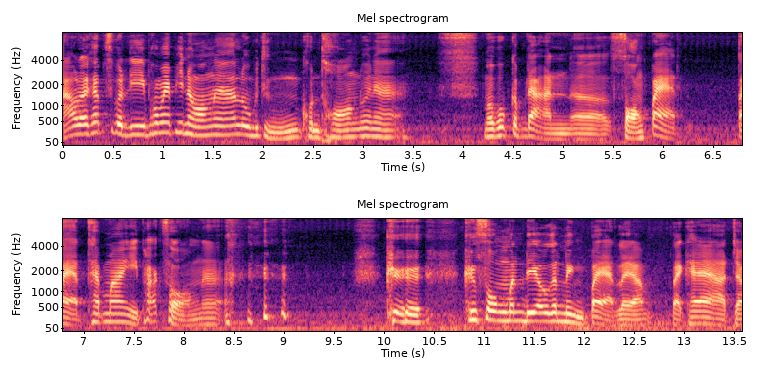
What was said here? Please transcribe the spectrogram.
อาเลยครับ สวัสดีพ่อแม่พี่น้องนะรวมไปถึงคนท้องด้วยนะ มาพบกับด่านเอ่อสองแปดแปดแทบไหมภาคสองนะ คือคือทรงมันเดียวกันหนึ่งแปดเลยครับ แต่แค่อาจจะ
